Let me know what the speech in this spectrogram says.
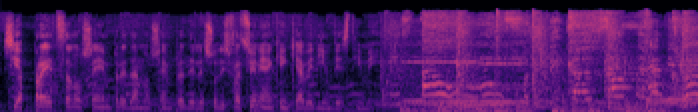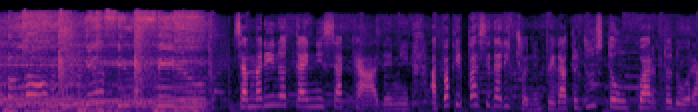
si apprezzano sempre, danno sempre delle soddisfazioni anche in chiave di investimento. San Marino Tennis Academy, a pochi passi da Riccione, impiegato giusto un quarto d'ora,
